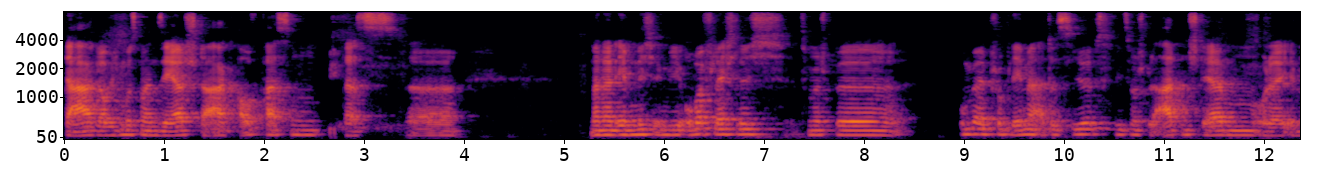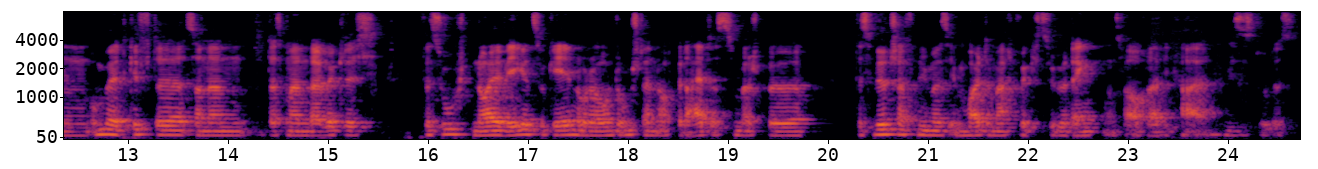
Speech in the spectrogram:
da, glaube ich, muss man sehr stark aufpassen, dass äh, man dann eben nicht irgendwie oberflächlich zum Beispiel Umweltprobleme adressiert, wie zum Beispiel Artensterben oder eben Umweltgifte, sondern dass man da wirklich versucht, neue Wege zu gehen oder unter Umständen auch bereit ist, zum Beispiel das Wirtschaften, wie man es eben heute macht, wirklich zu überdenken und zwar auch radikal. Wie siehst du das?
